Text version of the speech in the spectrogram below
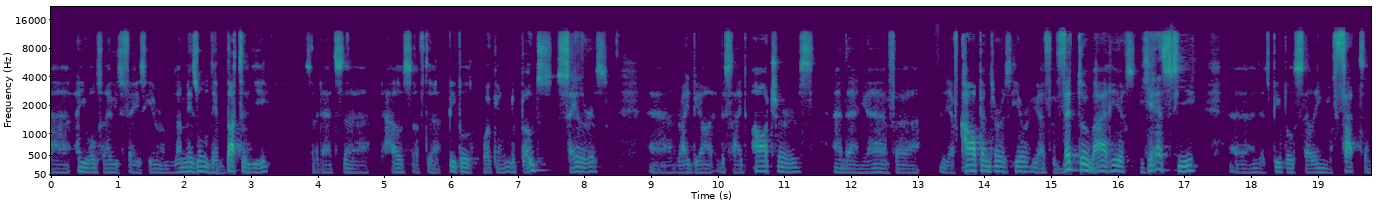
Uh, and you also have his face here on La Maison des Bateliers. So that's uh, the house of the people working the boats, sailors, uh, right behind, beside archers. And then you have uh, you have carpenters here. You have vetewariërs, gressiers, uh, that's people selling fat and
